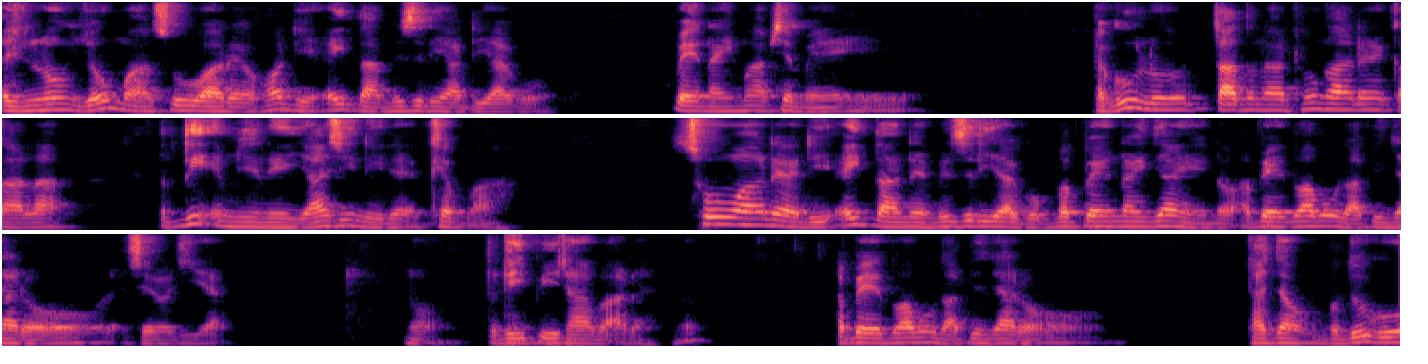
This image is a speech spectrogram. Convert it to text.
အလုံးရုံမှဆိုးရတဲ့ဟောဒီအိတ်တာမစ္စရိယတရားကိုပယ်နိုင်မှဖြစ်မယ်အခုလိုသာသနာထွန်းကားတဲ့ကာလအသိအမြင်တွေရရှိနေတဲ့အခက်မှာဆိုးရတဲ့ဒီအိတ်တာနဲ့မစ္စရိယကိုမပယ်နိုင်ကြရင်တော့အပယ်သွားဖို့သာပြင်ကြတော့တဲ့ဆရာတော်ကြီးကနော်တတိပေးထားပါတယ်နော်အပယ်သွားဖို့သာပြင်ကြတော့ဒါကြောင့်ဘသူကို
